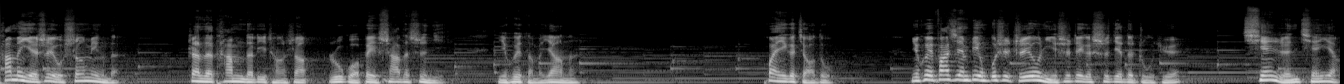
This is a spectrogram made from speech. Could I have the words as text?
他们也是有生命的，站在他们的立场上，如果被杀的是你，你会怎么样呢？换一个角度，你会发现，并不是只有你是这个世界的主角，千人千样，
